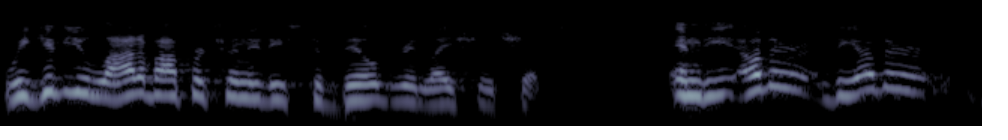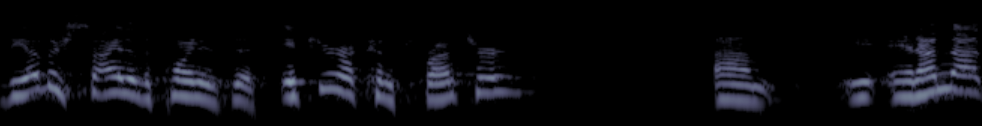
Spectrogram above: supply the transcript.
We give you a lot of opportunities to build relationships. And the other, the other, the other side of the coin is this: if you're a confronter, um, and I'm not,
